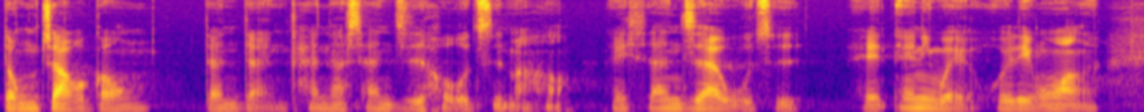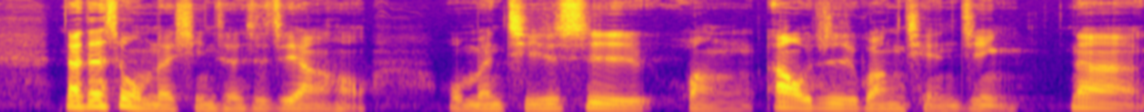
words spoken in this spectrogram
东照宫等等，看那三只猴子嘛，哈，哎，三只还五只，哎，anyway，我有点忘了。那但是我们的行程是这样哈，我们其实是往奥日光前进。那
